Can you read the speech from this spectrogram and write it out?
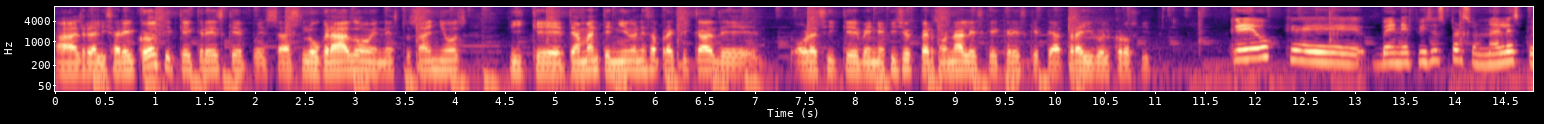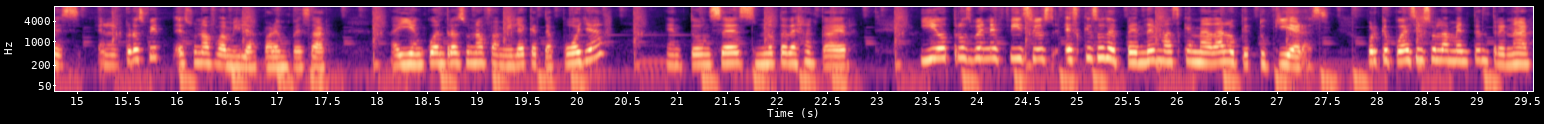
al realizar el CrossFit, qué crees que pues has logrado en estos años y que te ha mantenido en esa práctica de ahora sí que beneficios personales que crees que te ha traído el CrossFit? Creo que beneficios personales, pues en el CrossFit es una familia para empezar. Ahí encuentras una familia que te apoya, entonces no te dejan caer. Y otros beneficios es que eso depende más que nada lo que tú quieras, porque puedes ir solamente a entrenar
